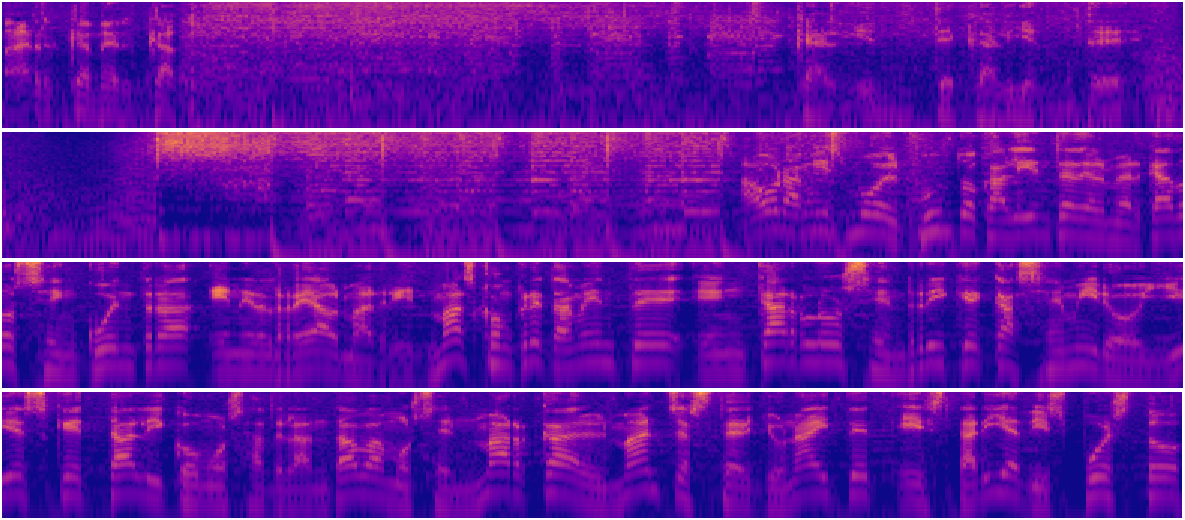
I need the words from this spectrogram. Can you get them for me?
Marca Mercado. Caliente, caliente. Ahora mismo el punto caliente del mercado se encuentra en el Real Madrid, más concretamente en Carlos Enrique Casemiro, y es que tal y como os adelantábamos en marca, el Manchester United estaría dispuesto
